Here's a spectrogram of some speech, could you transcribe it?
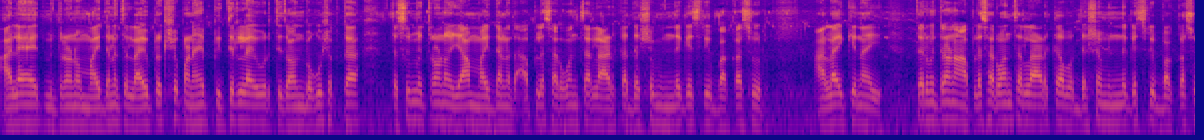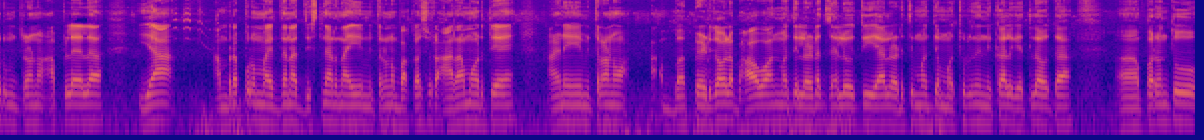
आले आहेत. मित्रांनो मैदानाचं लाईव्ह प्रक्षेपण आहे. पितिर लाईव्हवरती जाऊन बघू शकता. तसंच मित्रांनो या मैदानात आपल्या सर्वांचा लाडका दशम हिंदकेसरी बाकासूर आहे की नाही? तर मित्रांनो आपल्या सर्वांचा लाडका दशम हिंदकेसरी बाकासूर मित्रांनो आपल्याला या अमरापूर मैदानात दिसणार नाही. मित्रांनो बाकासूर आरामावरती आहे. आणि मित्रांनो ब पेडगावला भावभावांमध्ये लढत झाली होती. या लढतीमध्ये मथुरने निकाल घेतला होता. परंतु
